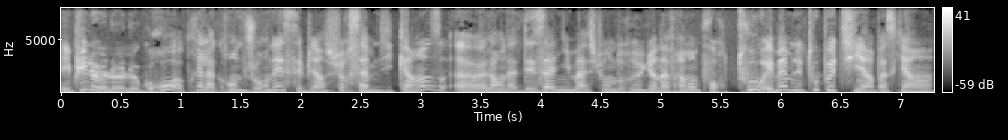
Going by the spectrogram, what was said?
Et puis le, le- le gros, après la grande journée, c'est bien sûr samedi 15. Euh, là, on a des animations de rue, il y en a vraiment pour tout, et même les tout petits, hein, parce qu'il y a un,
